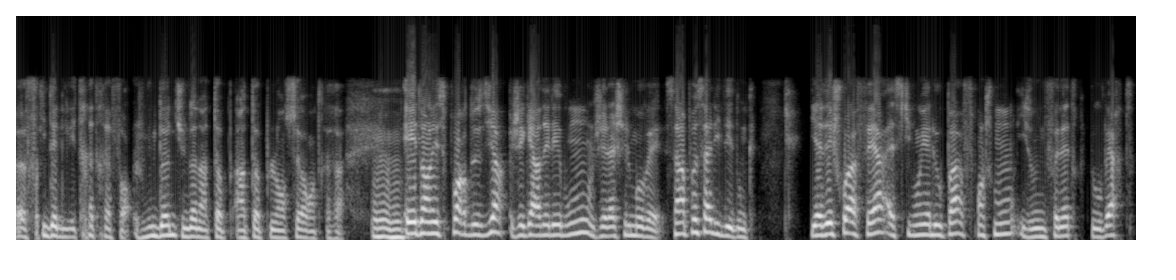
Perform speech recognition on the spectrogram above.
Euh, Friedel, il est très très fort. Je vous donne, tu me donnes un top, un top lanceur entre ça. Mhm. Et dans l'espoir de se dire, j'ai gardé les bons, j'ai lâché le mauvais. C'est un peu ça l'idée. Donc, il y a des choix à faire. Est-ce qu'ils vont y aller ou pas? Franchement, ils ont une fenêtre qui est ouverte.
